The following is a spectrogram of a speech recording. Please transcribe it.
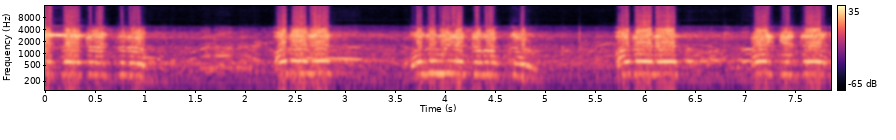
Kıymetli arkadaşlarım, adalet onurlu yaşamaktır. Adalet herkese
